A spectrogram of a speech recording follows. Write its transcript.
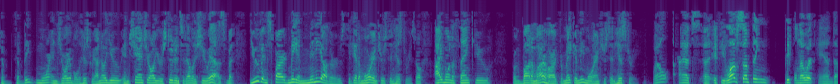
to to be more enjoyable history. I know you enchant all your students at LSUS, but you've inspired me and many others to get a more interest in history. So I want to thank you from the bottom of my heart for making me more interested in history. Well, it's uh, if you love something, people know it, and uh,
